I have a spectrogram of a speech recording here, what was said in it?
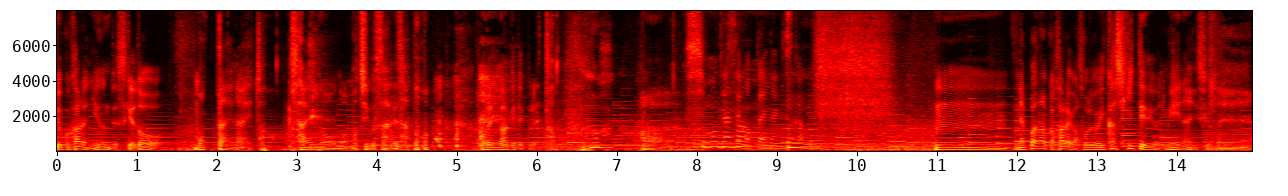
よく彼に言うんですけどもったいないと才能の持ち腐れだと 俺に分けてくれと。はい下地さんなんでもったいないんですか？うんうーんやっぱなんか彼がそれを生かしきっているように見えないんですよね。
